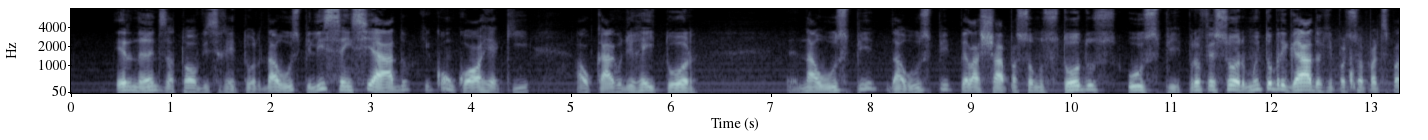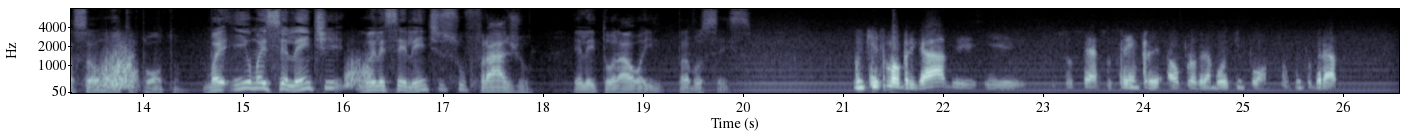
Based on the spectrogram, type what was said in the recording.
Hernandes, atual vice-reitor da USP, licenciado, que concorre aqui ao cargo de reitor na USP, da USP, pela chapa Somos Todos USP. Professor, muito obrigado aqui por sua participação no Oito Ponto. E uma excelente, um excelente sufrágio eleitoral aí para vocês. Muitíssimo obrigado e, e sucesso sempre ao programa Oito em Ponto. Muito grato.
